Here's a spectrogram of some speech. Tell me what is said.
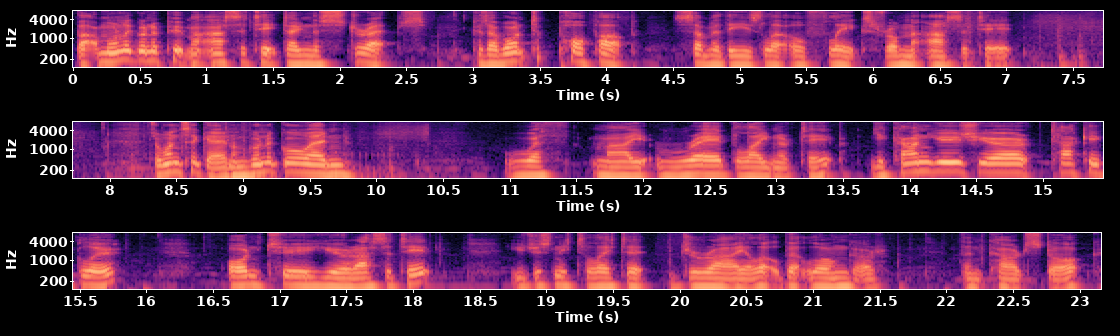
But I'm only going to put my acetate down the strips because I want to pop up some of these little flakes from the acetate. So once again, I'm going to go in with my red liner tape you can use your tacky glue onto your acetate. You just need to let it dry a little bit longer than cardstock.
